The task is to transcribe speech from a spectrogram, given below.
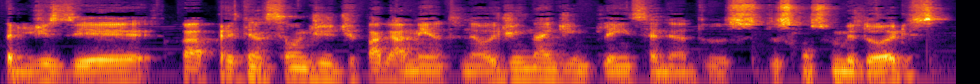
predizer a pretensão de, de pagamento, né, ou de inadimplência né, dos, dos consumidores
